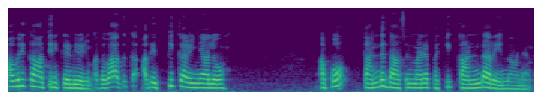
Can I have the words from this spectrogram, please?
അവർ കാത്തിരിക്കേണ്ടി വരും. അഥവാ അത് അത് എത്തിക്കഴിഞ്ഞാലോ? അപ്പോൾ തന്റെ ദാസന്മാരെ പറ്റി കണ്ടറിയുന്നവനാണ്.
